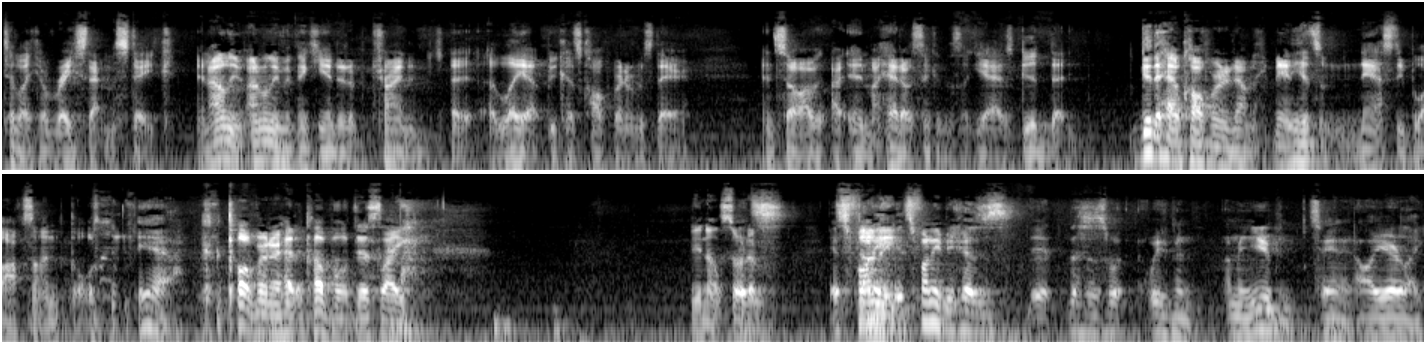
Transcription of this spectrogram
to like erase that mistake. And I don't even, I don't even think he ended up trying a, uh, a layup because Kalkbrenner was there. And so I, was- I, in my head, I was thinking, it's like, yeah, it's good that good to have Kalkbrenner down. there. Man, he had some nasty blocks on Golden. Yeah. Kalkbrenner had a couple just like, you know, sort It's, of. it's funny. stunning. It's funny because it, this is what we've been. I mean, you've been saying it all year, like,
